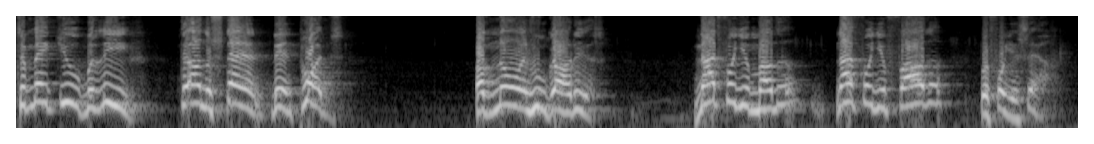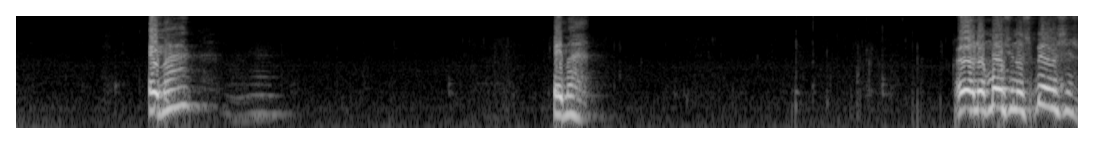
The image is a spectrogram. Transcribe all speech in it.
to make you believe, to understand the importance of knowing who God is. Not for your mother, not for your father, but for yourself. Amen. Amen. Early emotional experiences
